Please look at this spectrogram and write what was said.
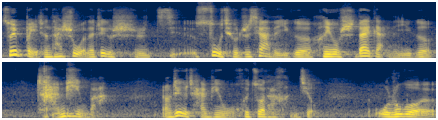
所以，北辰它是我在这个时机诉求之下的一个很有时代感的一个产品吧。然后，这个产品我会做它很久。我如果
